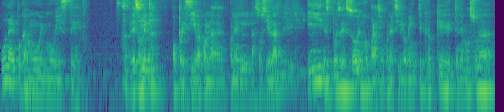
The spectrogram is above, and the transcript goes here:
una época muy, muy, este... Opresiva. opresiva con, la, con la sociedad. Y después de eso, en comparación con el siglo XX, creo que tenemos una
